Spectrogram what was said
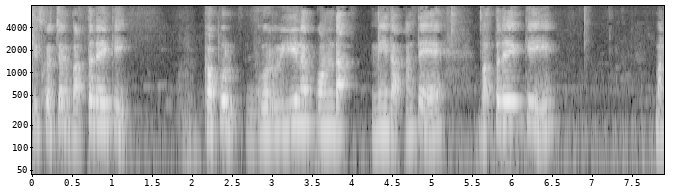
తీసుకొచ్చారు. బర్త్డేకి కపుల్ గుర్గిన కొండ మీద అంటే బర్త్డేకి మన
